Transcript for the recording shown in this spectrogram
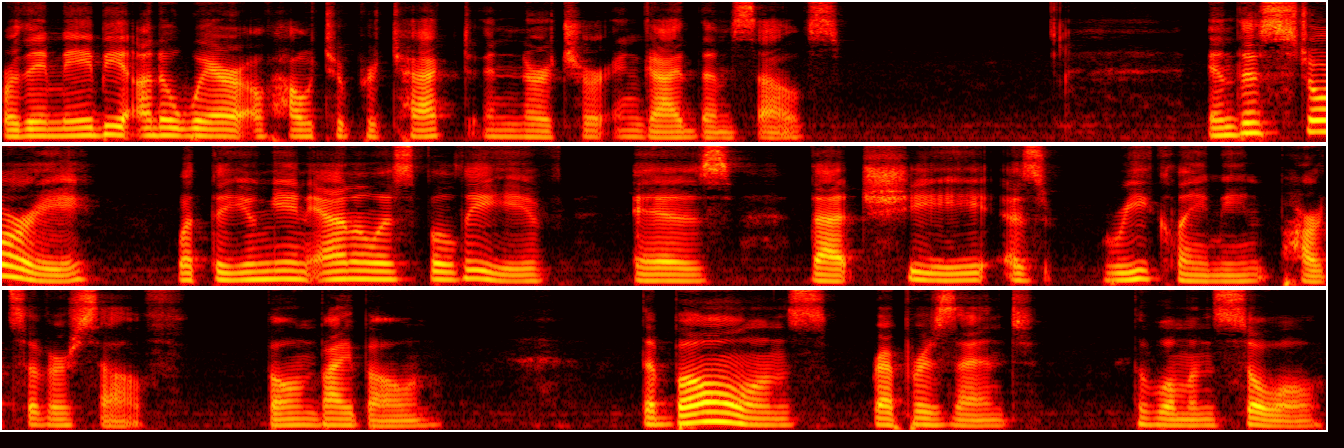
or they may be unaware of how to protect and nurture and guide themselves. In this story, what the Jungian analysts believe is that she is reclaiming parts of herself, bone by bone. The bones represent the woman's soul.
